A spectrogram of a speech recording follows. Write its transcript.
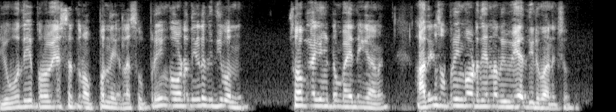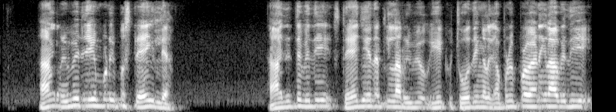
യുവതി പ്രവേശനത്തിനൊപ്പം അല്ല സുപ്രീം കോടതിയുടെ വിധി വന്നു. സ്വാഭാവികമായിട്ടും ബൈൻഡിങ് ആണ്. അതിന് സുപ്രീം കോടതി തന്നെ റിവ്യൂ ചെയ്യാൻ തീരുമാനിച്ചു. ആ റിവ്യൂ ചെയ്യുമ്പോൾ ഇപ്പൊ സ്റ്റേ ഇല്ല. ആദ്യത്തെ വിധി സ്റ്റേ ചെയ്തിട്ടുള്ള റിവ്യൂ ഈ ചോദ്യങ്ങൾ അപ്പോഴിപ്പോ വേണമെങ്കിൽ ആ വിധി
